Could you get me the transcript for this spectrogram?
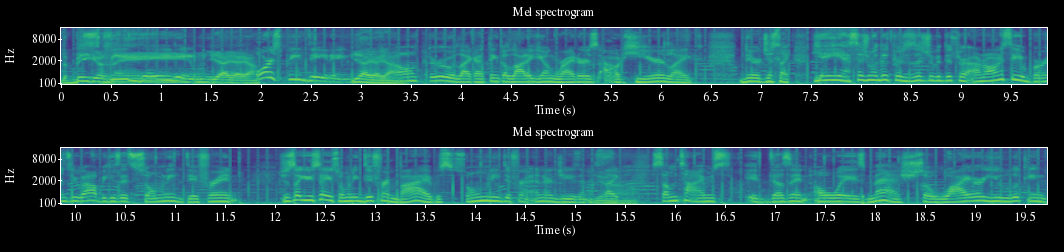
The biggest speed name. dating. Yeah, yeah, yeah. Or speed dating. Yeah, yeah, you yeah. Know, through like I think a lot of young writers out here, like they're just like, yeah, yeah, session with this person, session with this person. And honestly, it burns you out because it's so many different. Just like you say, so many different vibes, so many different energies, and it's Yeah. like sometimes it doesn't always mesh. So why are you looking?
